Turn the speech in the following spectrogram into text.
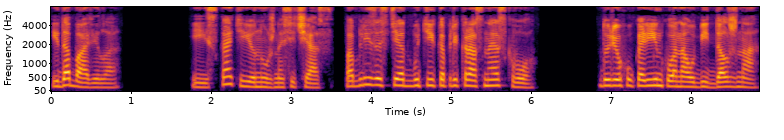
и добавила. И искать ее нужно сейчас, поблизости от бутика «Прекрасное скво». Дуреху Каринку она убить должна,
